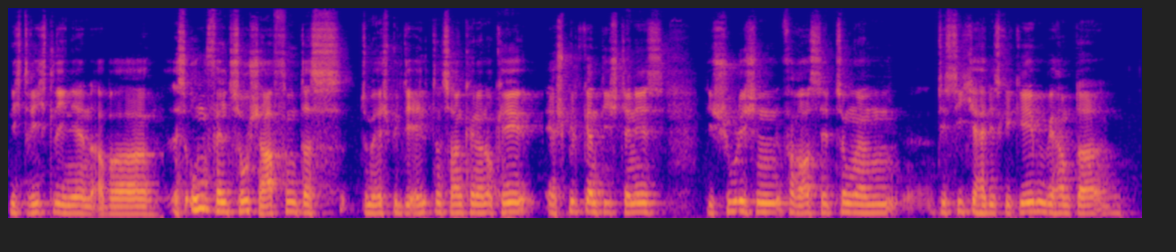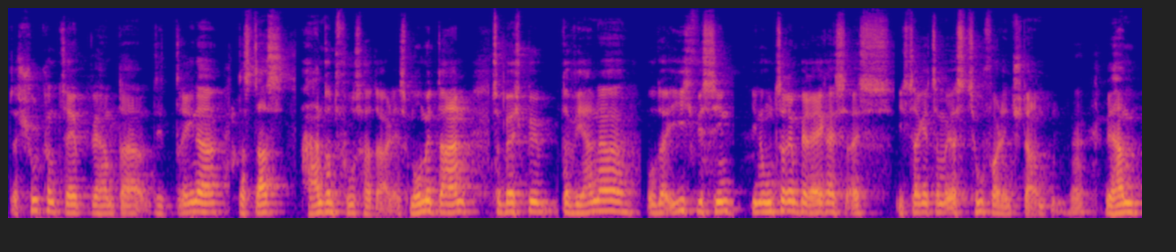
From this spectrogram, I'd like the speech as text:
nicht Richtlinien, aber das Umfeld so schaffen, dass zum Beispiel die Eltern sagen können, okay, er spielt gern Tischtennis, die schulischen Voraussetzungen die Sicherheit ist gegeben, wir haben da das Schulkonzept, wir haben da die Trainer, dass das Hand und Fuß hat alles. Momentan zum Beispiel der Werner oder ich, wir sind in unserem Bereich als, als ich sage jetzt einmal, als Zufall entstanden. Wir haben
